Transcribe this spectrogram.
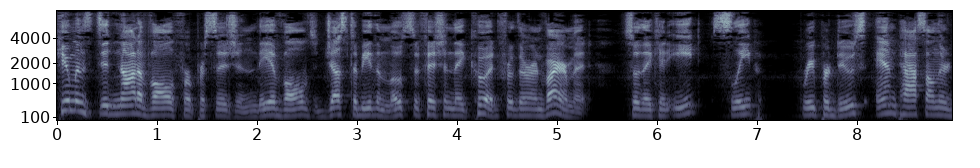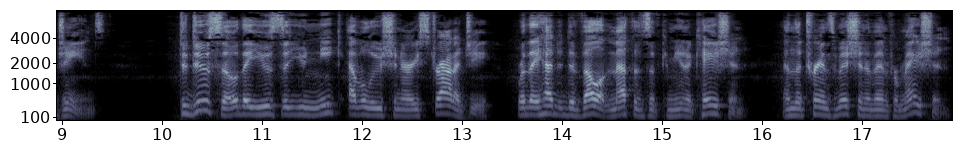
Humans did not evolve for precision, they evolved just to be the most efficient they could for their environment, so they could eat, sleep, reproduce, and pass on their genes. To do so, they used a unique evolutionary strategy, where they had to develop methods of communication and the transmission of information.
